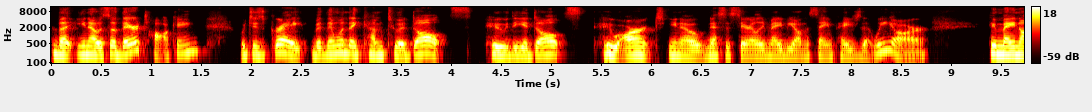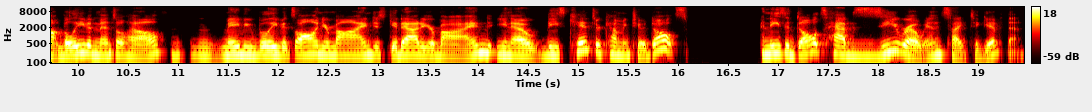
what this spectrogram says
But, you know, so they're talking, which is great. But then when they come to adults who the adults who aren't, you know, necessarily maybe on the same page that we are, who may not believe in mental health, maybe believe it's all in your mind, just get out of your mind. You know, these kids are coming to adults and these adults have zero insight to give them.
